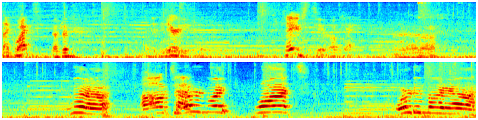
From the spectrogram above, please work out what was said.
Like what? Nothing? I didn't hear anything. Caves 2. Okay. Uh, yeah. Oh, Where Ted. did my what? Where did my uh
